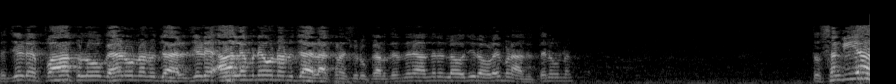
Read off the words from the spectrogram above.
تو جڑے پاک لوگ ہیں انہوں جاہل، جڑے عالم نے انہوں نے جاہل آخنا شروع کر دیں آدھے لو جی رولے بنا دیتے ہیں انہوں تو سنگیا،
